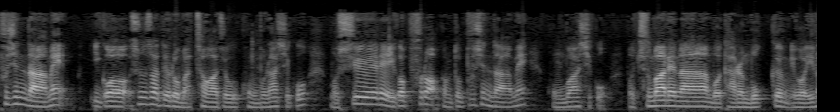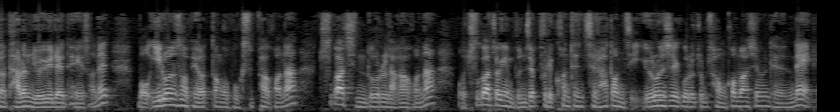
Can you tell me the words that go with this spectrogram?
푸신 다음에 이거 순서대로 맞춰가지고 공부를 하시고 뭐 수요일에 이거 풀어 그럼 또 푸신 다음에 공부하시고 뭐 주말에나 뭐 다른 목금 뭐 이런 다른 요일에 대해서는 뭐 이론서 배웠던 거 복습하거나 추가 진도를 나가거나 뭐 추가적인 문제풀이 컨텐츠를 하던지 이런 식으로 좀 점검하시면 되는데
